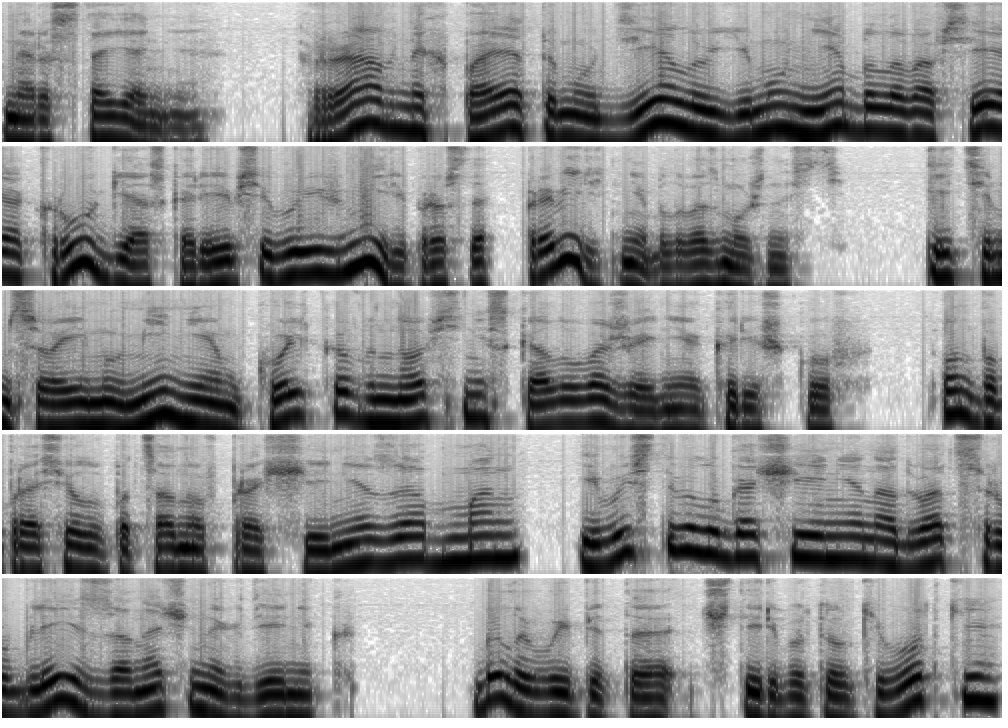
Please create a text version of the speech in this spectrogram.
на расстояние. Равных по этому делу ему не было во всей округе, а скорее всего и в мире, просто проверить не было возможности. Этим своим умением Колька вновь снискал уважение корешков. Он попросил у пацанов прощения за обман и выставил угощение на 20 рублей из заначенных денег. Было выпито 4 бутылки водки,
